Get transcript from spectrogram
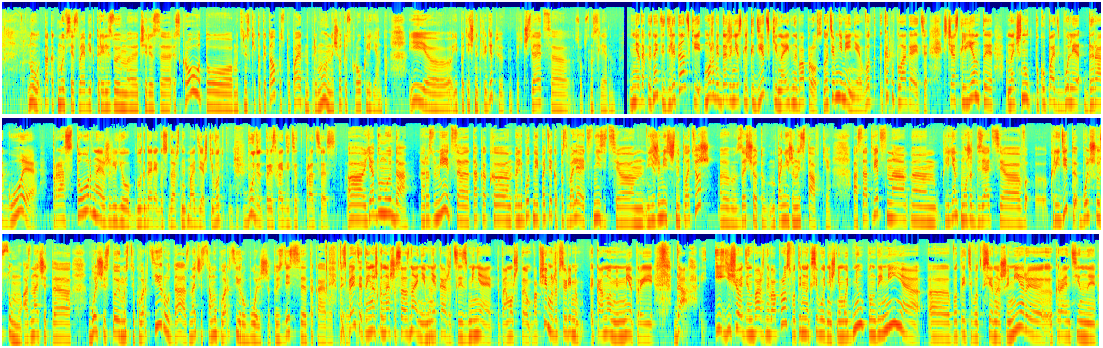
ну, так как мы все свои объекты реализуем э, через э, то материнский капитал поступает напрямую на счет escrow клиента. И э, ипотечный кредит перечисляется, собственно, следом. У меня такой, знаете, дилетантский, может быть, даже несколько детский наивный вопрос. Но, тем не менее, вот как вы полагаете, сейчас клиенты начнут покупать более дорогое, просторное жилье благодаря государственной поддержке? Вот будет происходить этот процесс? А, я думаю, да. Разумеется, так как э, льготная ипотека позволяет снизить э, ежемесячный платеж э, за счет пониженной ставки, а, соответственно, клиент может взять в кредит большую сумму, а значит, большей стоимостью квартиру, да, а значит, саму квартиру больше. То есть здесь такая вот... То есть, понимаете, это немножко наше сознание, да. мне кажется, изменяет, потому что вообще мы же все время экономим метры и... Да, и еще один важный вопрос, вот именно к сегодняшнему дню, пандемия, э, вот эти вот все наши меры э, карантинные,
